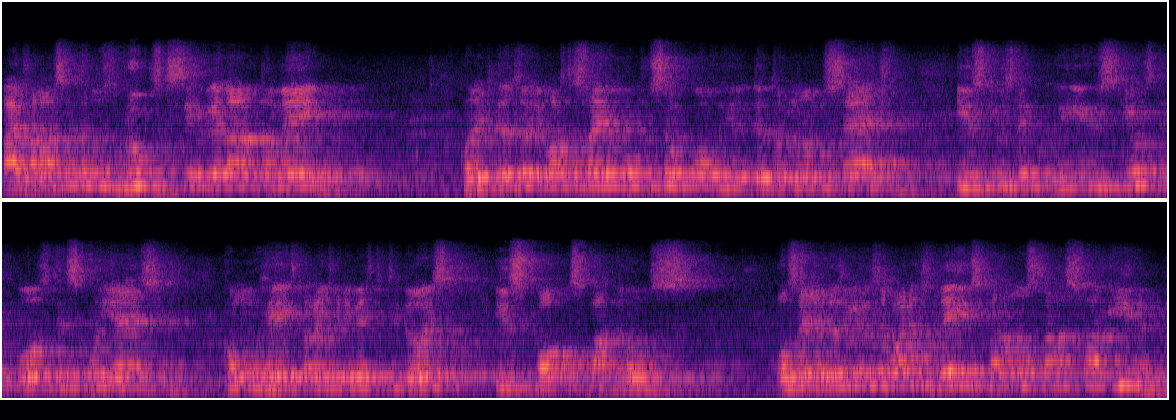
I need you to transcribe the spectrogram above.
Aí fala acerca dos grupos que se rebelaram também. Quando Deus ele mostra sua ira contra o seu povo, Deuteronômio 7, e os que os, e os, que os, os desconhecem, como reis, está lá em Jeremias 32, e os povos pagãos. Ou seja, Deus ele usa vários meios para mostrar a sua ira,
